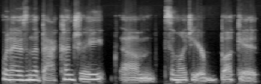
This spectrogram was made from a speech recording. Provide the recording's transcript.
When I was in the backcountry, um, similar to your bucket,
